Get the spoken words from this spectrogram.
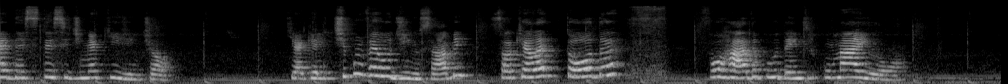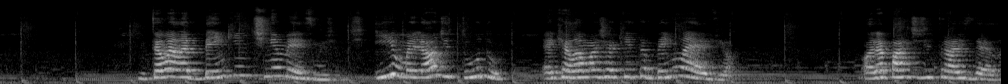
é desse tecidinho aqui, gente, ó. Que é aquele tipo um veludinho, sabe? Só que ela é toda forrada por dentro com nylon, ó. Então ela é bem quentinha mesmo, gente. E o melhor de tudo é que ela é uma jaqueta bem leve, ó. Olha a parte de trás dela.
